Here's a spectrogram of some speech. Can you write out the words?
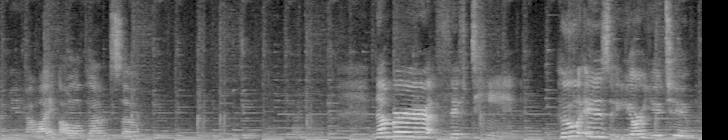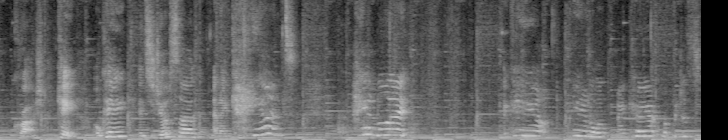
I mean, I like all of them, so. Number 15. Who is your YouTube crush? Okay, okay, it's Joe Sugg, and I can't handle it. I can't handle it. I can't. Let me just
